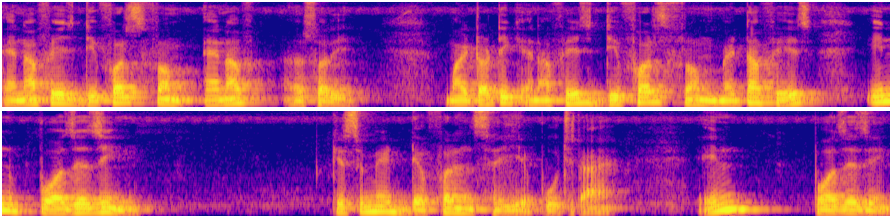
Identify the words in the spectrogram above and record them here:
anaphase differs from ana sorry mitotic anaphase differs from metaphase in possessing किसमें डिफरेंस है ये पूछ रहा है। इन पॉजेजिंग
